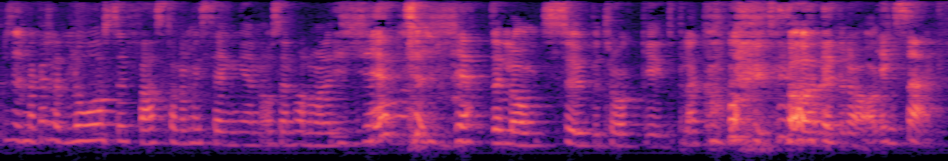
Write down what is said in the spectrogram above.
Precis, man kanske låser fast honom i sängen och sen håller man ett Ja. jätte, jättelångt, supertråkigt, plakatigt föredrag. Exakt.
